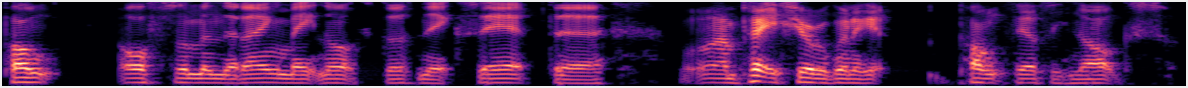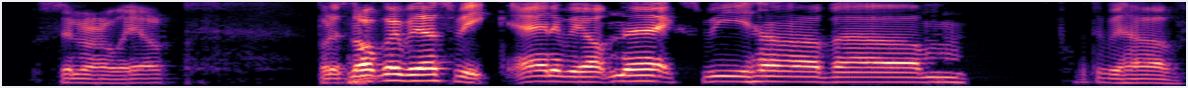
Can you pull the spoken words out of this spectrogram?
Punk offers him in the ring. Mike Knox doesn't accept. Uh, I'm pretty sure we're going to get Punk versus Knox sooner or later, but it's not going to be this week. Anyway, up next we have um, what do we have?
